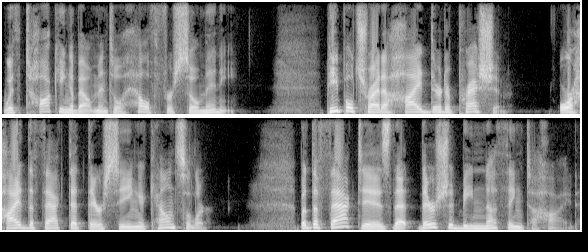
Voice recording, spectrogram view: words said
with talking about mental health for so many. People try to hide their depression, or hide the fact that they're seeing a counselor. But the fact is that there should be nothing to hide.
